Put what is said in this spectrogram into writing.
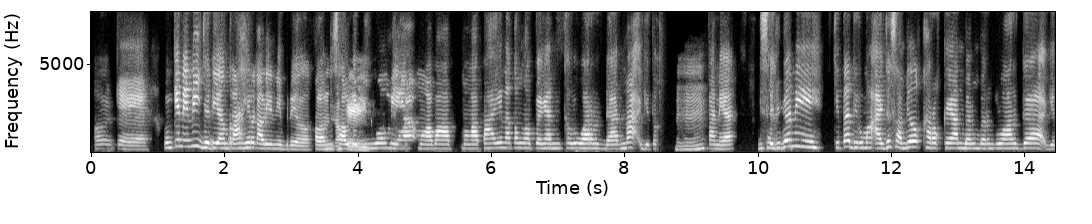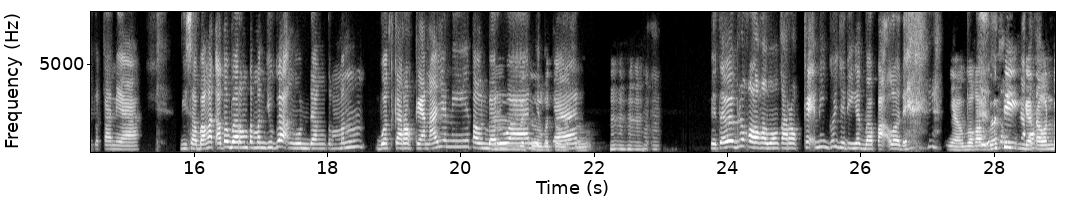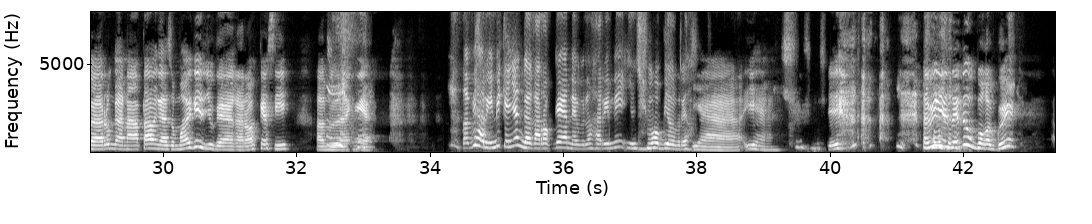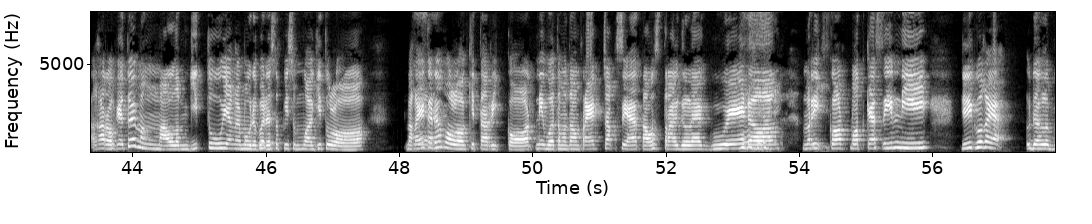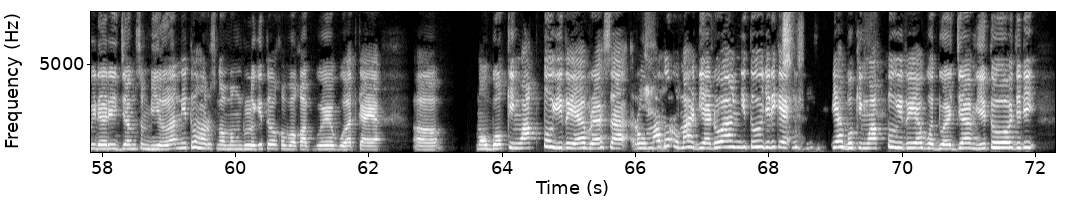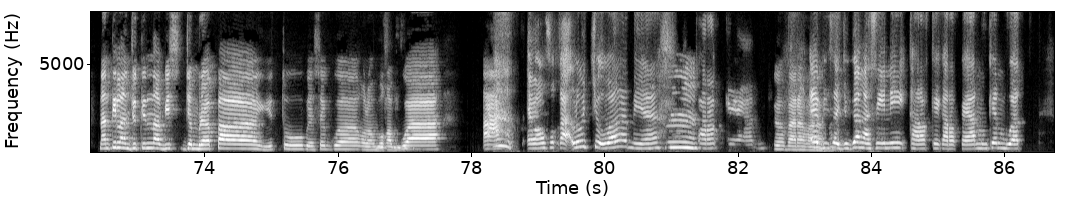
Oke, mungkin ini jadi yang terakhir kali ini, Bril. Kalau hmm, misal oke. udah bingung nih ya, mau ngapa mau ngapain atau nggak pengen keluar dana gitu Mm-mm. kan ya, bisa juga nih kita di rumah aja sambil karaokean bareng-bareng keluarga gitu kan ya. Bisa banget atau bareng temen juga ngundang temen buat karaokean aja nih tahun Hmm, baruan betul, gitu betul, kan. betul. BTW bro kalau ngomong karaoke nih gue jadi inget bapak lo deh. Ya, bokap gue sih nggak tahun baru, nggak Natal, nggak semua gitu juga karaoke sih. Alhamdulillahnya ya. Tapi hari ini kayaknya nggak karaokean ya bro. Hari ini nyuci mobil bro. Iya, iya. Jadi, tapi biasanya tuh bokap gue karaoke tuh emang malam gitu, yang emang udah pada sepi semua gitu loh. Makanya kadang Iya. kalau kita record nih buat teman-teman precox ya, tahu struggle-nya gue dalam merecord podcast ini. Jadi gue kayak udah lebih dari jam 9 itu harus ngomong dulu gitu ke bokap gue buat kayak eh, mau booking waktu gitu ya, berasa rumah tuh rumah dia doang gitu. Jadi kayak ya booking waktu gitu ya buat dua jam gitu. Jadi nanti lanjutin habis jam berapa gitu. Biasa gue kalau bokap gue ah Emang suka lucu banget nih ya Hmm, karaokean. Duh, parah, Eh parah, bisa parah. juga nggak sih ini karaoke karaokean mungkin buat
